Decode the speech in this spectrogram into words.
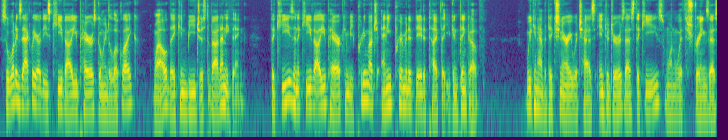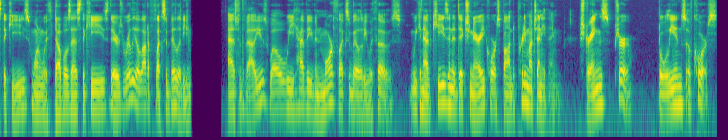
So what exactly are these key value pairs going to look like? Well, they can be just about anything. The keys in a key value pair can be pretty much any primitive data type that you can think of. We can have a dictionary which has integers as the keys, one with strings as the keys, one with doubles as the keys. There's really a lot of flexibility. As for the values, well, we have even more flexibility with those. We can have keys in a dictionary correspond to pretty much anything. Strings, sure. Booleans, of course.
